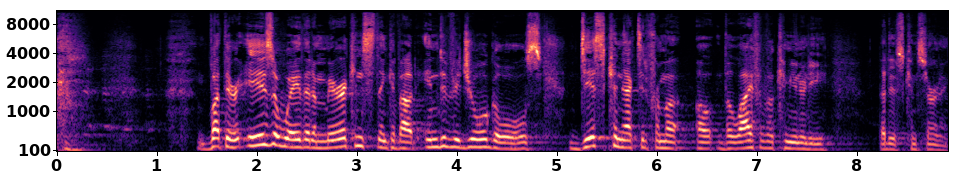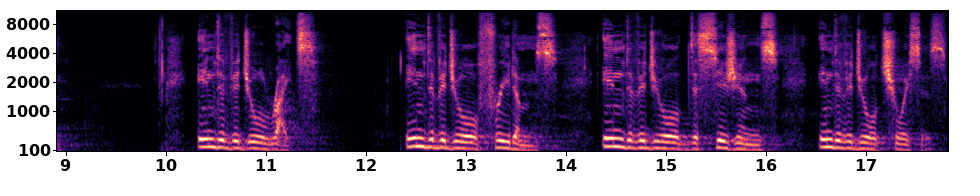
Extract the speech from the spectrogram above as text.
but there is a way that Americans think about individual goals disconnected from a, a, the life of a community that is concerning. Individual rights individual freedoms, individual decisions, individual choices.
